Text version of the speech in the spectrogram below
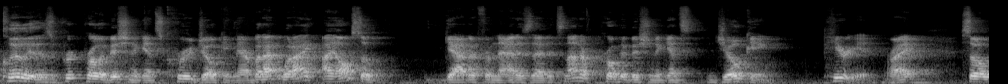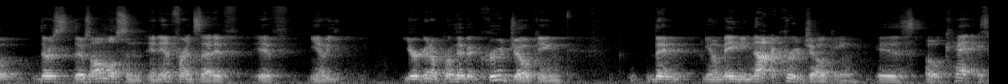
clearly there's a prohibition against crude joking there, but I, what I, I also gather from that is that it's not a prohibition against joking, period, right? So there's there's almost an, an inference that if if you know you're going to prohibit crude joking, then you know maybe not crude joking is okay is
